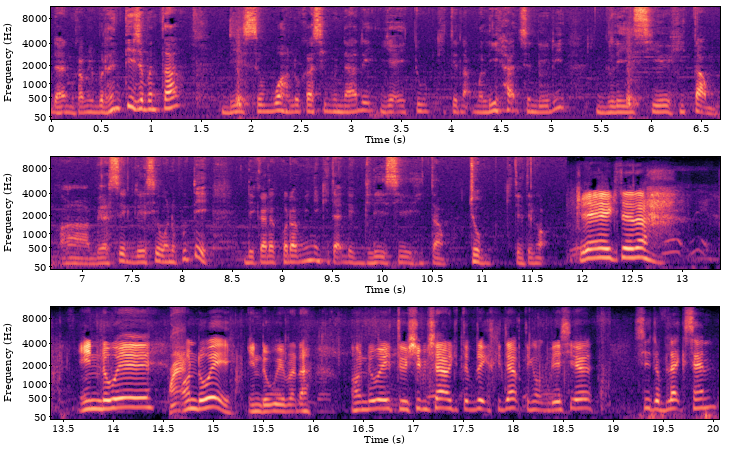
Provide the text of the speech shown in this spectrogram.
dan kami berhenti sebentar di sebuah lokasi menarik iaitu kita nak melihat sendiri glasier hitam. Ha, biasa glasier warna putih. Di Karakoram ini kita ada glasier hitam. Jom kita tengok. Okay, kita dah In the way On the way. In the way pula dah. On the way to Shimshal Kita break sekejap Tengok glacier See the black sand.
